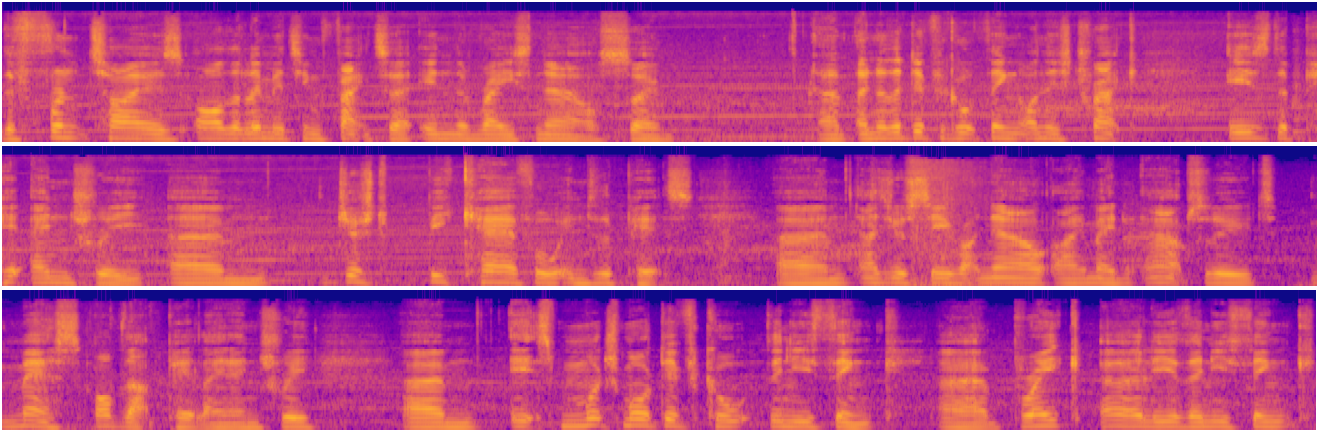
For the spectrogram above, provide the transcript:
The front tyres are the limiting factor in the race now. So um, another difficult thing on this track is the pit entry. Um, just be careful into the pits. Um, as you'll see right now, I made an absolute mess of that pit lane entry. Um, it's much more difficult than you think. Uh, brake earlier than you think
